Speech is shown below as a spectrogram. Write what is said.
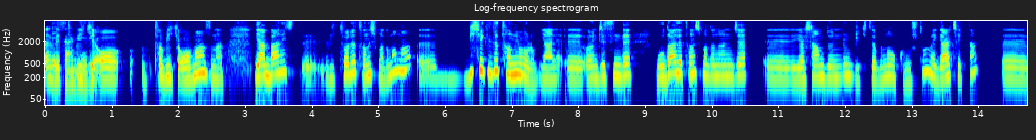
Evet desenleri. tabii ki o tabii ki olmaz mı? Yani ben hiç e, Victor'la tanışmadım ama e, bir şekilde tanıyorum. Yani e, öncesinde Buğday'la tanışmadan önce e, Yaşam Dönüm bir kitabını okumuştum ve gerçekten e,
